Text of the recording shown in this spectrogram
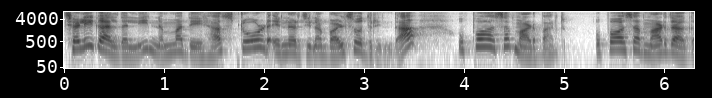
ಚಳಿಗಾಲದಲ್ಲಿ ನಮ್ಮ ದೇಹ ಸ್ಟೋರ್ಡ್ ಎನರ್ಜಿನ ಬಳಸೋದ್ರಿಂದ ಉಪವಾಸ ಮಾಡಬಾರ್ದು. ಉಪವಾಸ ಮಾಡಿದಾಗ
